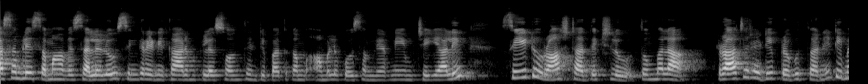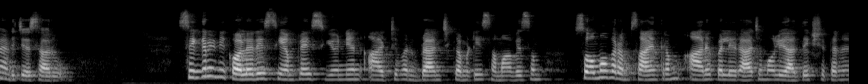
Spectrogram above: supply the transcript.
అసెంబ్లీ సమావేశాలలో సింగరేణి కార్మికుల సొంతింటి పథకం అమలు కోసం నిర్ణయం చేయాలి. సీటు రాష్ట్ర అధ్యక్షులు తుమ్మల రాజారెడ్డి ప్రభుత్వాన్ని డిమాండ్ చేశారు. Singareni collieries employees union R G one branch committee సమావేశం సోమవారం సాయంత్రం ఆరేపల్లి రాజమౌళి అధ్యక్షతన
